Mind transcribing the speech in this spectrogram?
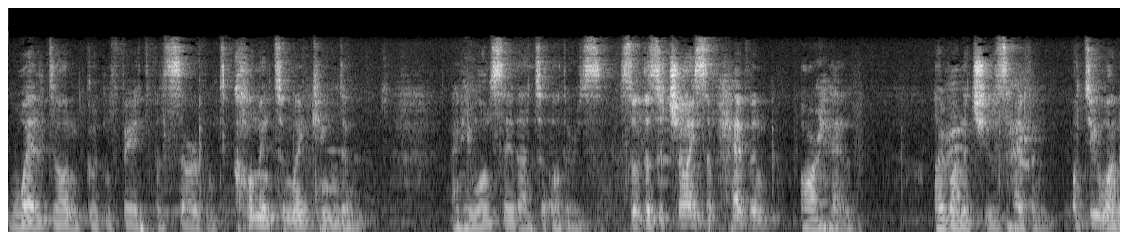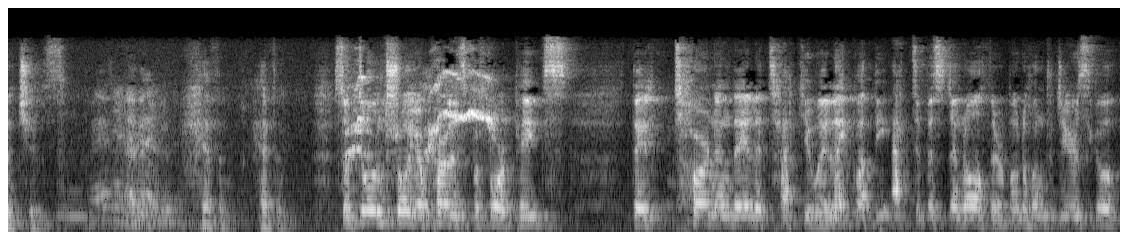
Well done, good and faithful servant. Come into my kingdom. And he won't say that to others. So there's a choice of heaven or hell. I want to choose heaven. What do you want to choose? Heaven. Heaven. Heaven. So don't throw your pearls before pigs. They'll turn and they'll attack you. I like what the activist and author about 100 years ago,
